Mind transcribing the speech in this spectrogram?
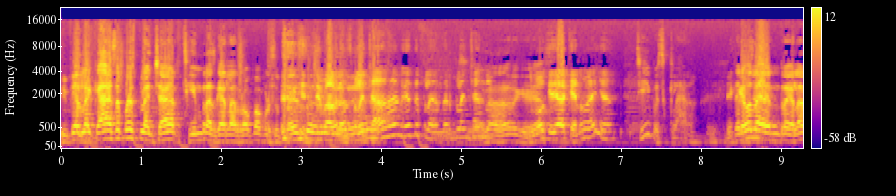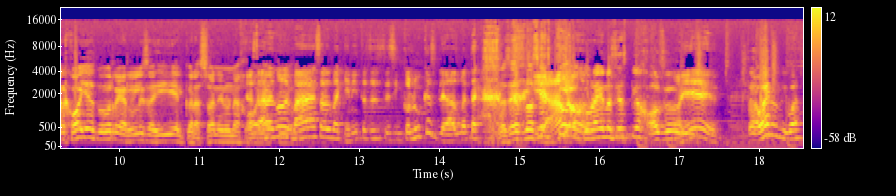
limpiar la casa, puedes planchar sin rasgar la ropa, por supuesto. Si me hablas planchada, fíjate, andar planchando. Ya, no, que que diga que no ella. Sí, pues claro. Tenemos de regalar joyas, podemos regalarles ahí el corazón en una Ya joya. sabes, ¿no? Vas a las maquinitas de 5 lucas, le das vuelta. No seas, no seas piojo, Brian, no seas piojoso. Oye, Pero bueno, igual.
